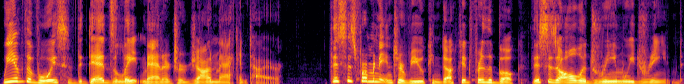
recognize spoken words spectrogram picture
we have the voice of the Dead's late manager, John McIntyre. This is from an interview conducted for the book This Is All a Dream We Dreamed,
